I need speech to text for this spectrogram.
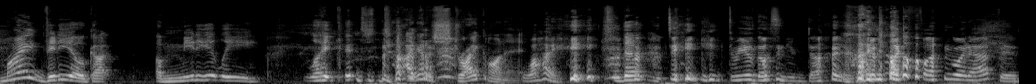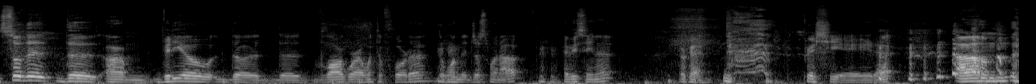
My video got immediately like I got a strike on it. Why? The- Dude, three of those and you're done. Like, fuck, what happened? So the the um video the the vlog where I went to Florida, the one that just went up. Have you seen it? Okay. Appreciate it. Um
